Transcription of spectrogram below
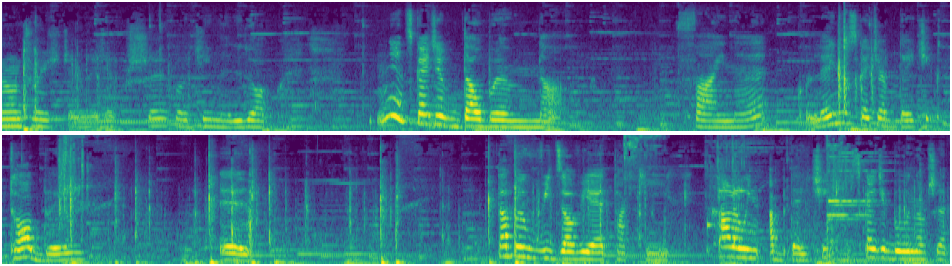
No oczywiście, wiecie, przechodzimy do. Nie, słuchajcie, dałbym na fajne. Kolejny, słuchajcie, update'ik to był... y, to był, widzowie, taki Halloween update'ik. Słuchajcie, były na przykład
